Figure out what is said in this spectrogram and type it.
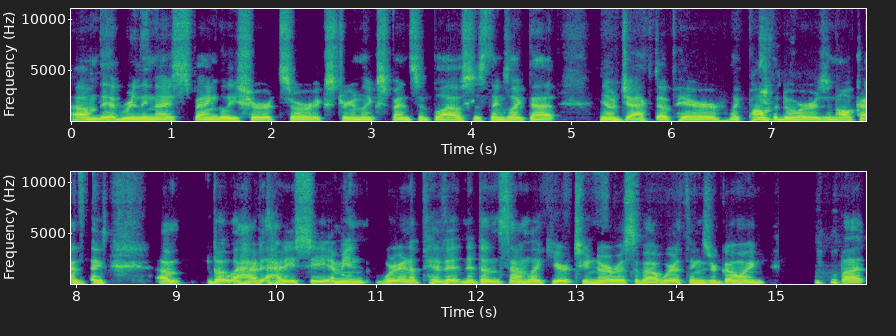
Um, they had really nice spangly shirts or extremely expensive blouses, things like that. You know, jacked up hair, like pompadours and all kinds of things. Um, but how do, how do you see i mean we're in a pivot and it doesn't sound like you're too nervous about where things are going but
